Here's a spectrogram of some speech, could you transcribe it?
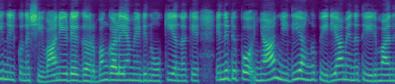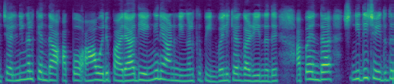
ഈ നിൽക്കുന്ന ശിവാനിയുടെ ഗർഭം കളയാൻ വേണ്ടി നോക്കി എന്നൊക്കെ എന്നിട്ടിപ്പോൾ ഞാൻ നിധി അങ്ങ് പിരിയാമെന്ന് തീരുമാനിച്ചാൽ നിങ്ങൾക്കെന്താ? അപ്പോൾ ആ ഒരു പരാതി എങ്ങനെയാണ് നിങ്ങൾക്ക് പിൻവലിക്കാൻ കഴിയുന്നത്? അപ്പോൾ എന്താ? നിധി ചെയ്തത്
